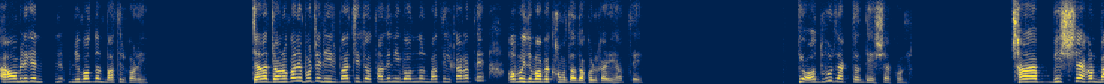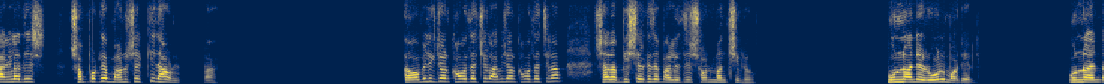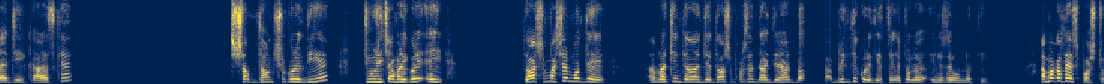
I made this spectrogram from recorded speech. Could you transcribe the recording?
আওয়ামী লীগের নিবন্ধন বাতিল করে। যারা জনগণের ভোটে নির্বাচিত, তাদের নিবন্ধন বাতিল করাতে অবৈধভাবে ক্ষমতা দখলকারী হাতে। কি অদ্ভুত একটা দেশ এখন। সারা বিশ্বে এখন বাংলাদেশ সম্পর্কে মানুষের কি ধারণা? আওয়ামী লীগ যখন ক্ষমতায় ছিল, আমি যখন ক্ষমতায় ছিলাম, সারা বিশ্বের কাছে বাংলাদেশের সম্মান ছিল। উন্নয়নের রোল মডেল উন্নয়ন ম্যাজিক আর আজকে সব ধ্বংস করে দিয়ে, চুরি চামারি করে, এই দশ মাসের মধ্যে আমরা চিন্তা করেন যে দশ পার্সেন্ট দারিদ্র্যের হার বৃদ্ধি করে দিয়েছে। এটা হলো ইউনিসের উন্নতি। আমার কথা স্পষ্ট।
